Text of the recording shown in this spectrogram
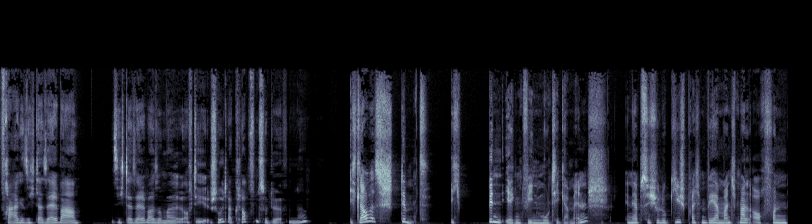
Frage, sich da selber, sich da selber so mal auf die Schulter klopfen zu dürfen. Ne? Ich glaube, es stimmt. Bin irgendwie ein mutiger Mensch. In der Psychologie sprechen wir ja manchmal auch von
